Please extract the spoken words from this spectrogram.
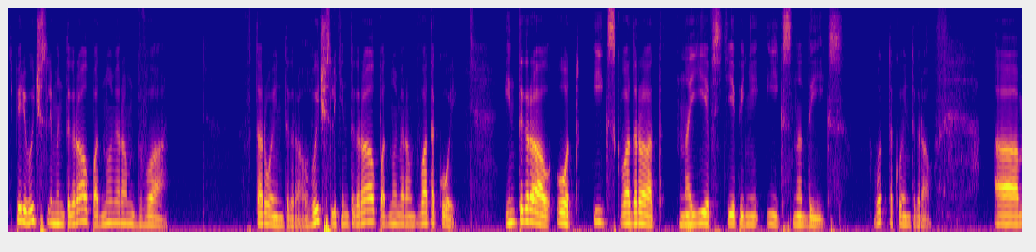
Теперь вычислим интеграл под номером 2. Второй интеграл. Вычислить интеграл под номером 2 такой. Интеграл от x квадрат на e в степени x на dx. Вот такой интеграл. А,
